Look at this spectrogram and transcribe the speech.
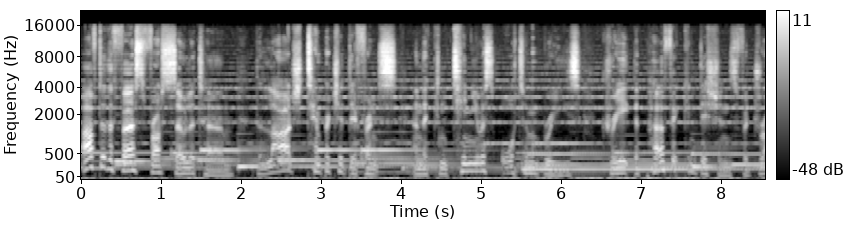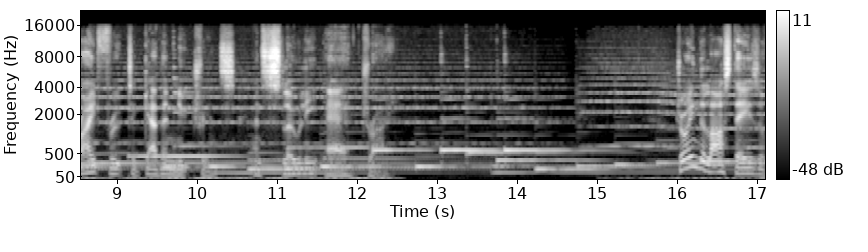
After the first frost solar term, the large temperature difference and the continuous autumn breeze create the perfect conditions for dried fruit to gather nutrients and slowly air dry. During the last days of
